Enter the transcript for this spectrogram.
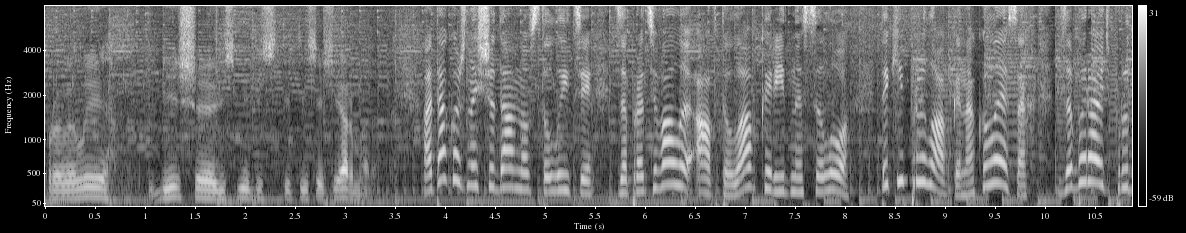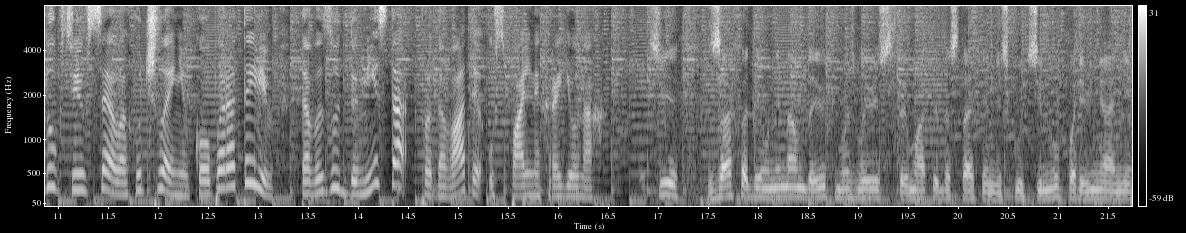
провели більше 80 тисяч ярмарок. А також нещодавно в столиці запрацювали автолавки Рідне село. Такі прилавки на колесах забирають продукцію в селах у членів кооперативів та везуть до міста продавати у спальних районах. Ці заходи вони нам дають можливість тримати достатньо низьку ціну в порівнянні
